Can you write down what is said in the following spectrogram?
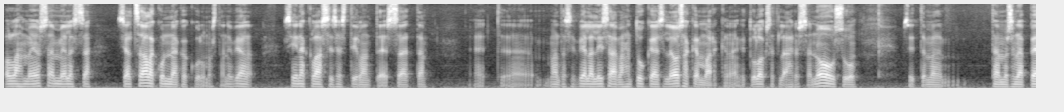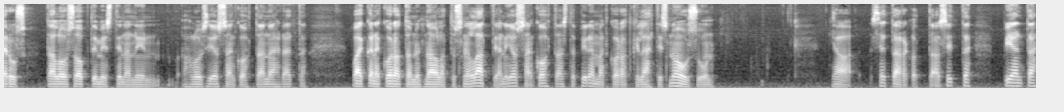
ollaan me jossain mielessä sieltä salkun näkökulmasta, niin vielä siinä klassisessa tilanteessa, että, että mä antaisin vielä lisää vähän tukea sille osakemarkkinoille, tulokset lähdössä nousuun. Sitten mä tämmöisenä perustalousoptimistina, niin haluaisin jossain kohtaa nähdä, että vaikka ne korot on nyt naulattu sinne lattiaan, niin jossain kohtaa sitten pidemmät korotkin lähtis nousuun. Ja se tarkoittaa sitten pientä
